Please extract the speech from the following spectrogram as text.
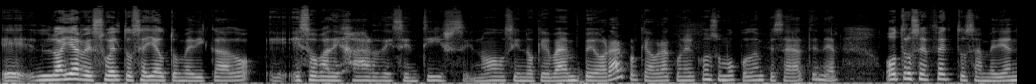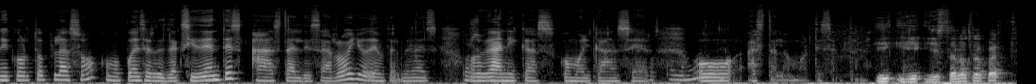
eh, lo haya resuelto, se haya automedicado, eh, eso va a dejar de sentirse, ¿no? Sino que va a empeorar porque ahora con el consumo puedo empezar a tener otros efectos a mediano y corto plazo, como pueden ser desde accidentes hasta el desarrollo de enfermedades orgánicas como el cáncer o hasta la muerte, exactamente. y, y, y está la otra parte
